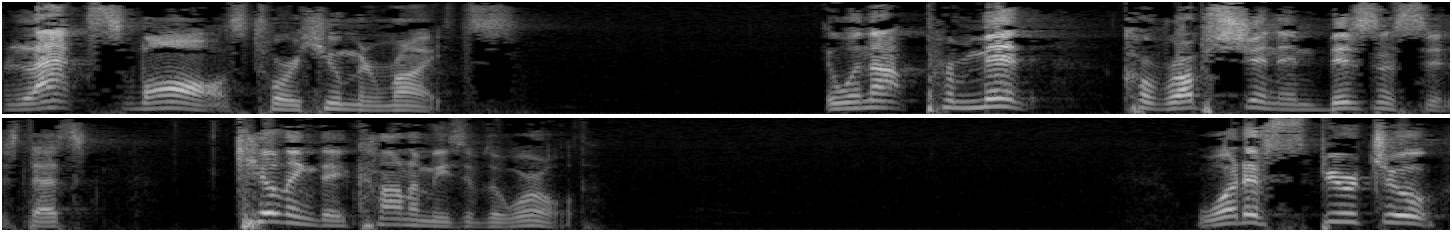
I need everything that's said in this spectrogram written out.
lax laws toward human rights. It will not permit corruption in businesses that's killing the economies of the world. What if spiritual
